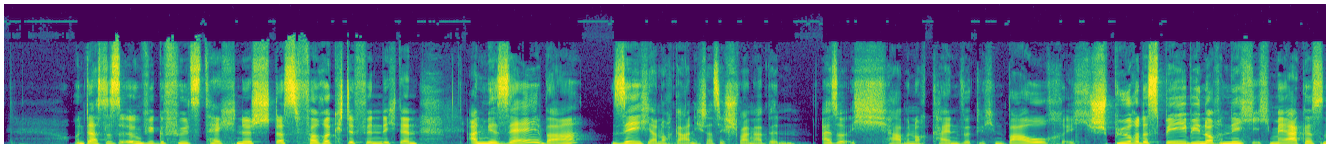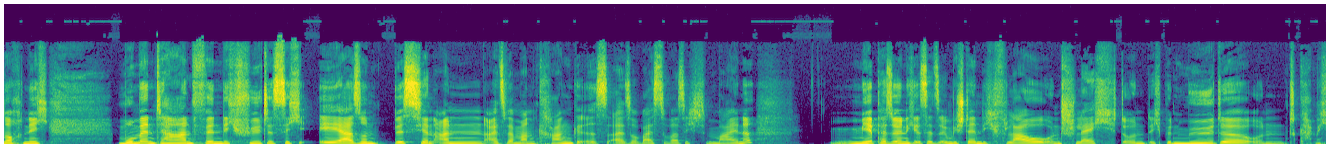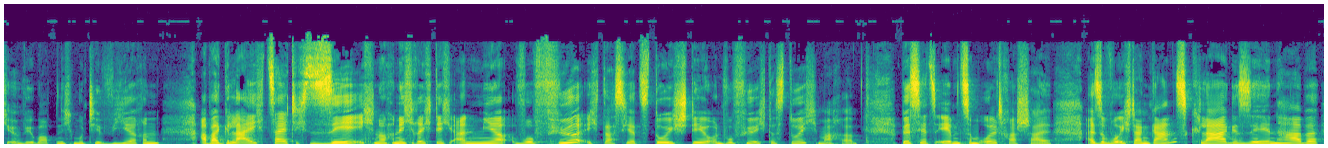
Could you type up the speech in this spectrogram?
Und das ist irgendwie gefühlstechnisch das Verrückte, finde ich, denn an mir selber sehe ich ja noch gar nicht, dass ich schwanger bin. Also ich habe noch keinen wirklichen Bauch, ich spüre das Baby noch nicht, ich merke es noch nicht. Momentan finde ich, fühlt es sich eher so ein bisschen an, als wenn man krank ist. Also weißt du, was ich meine? Mir persönlich ist jetzt irgendwie ständig flau und schlecht und ich bin müde und kann mich irgendwie überhaupt nicht motivieren. Aber gleichzeitig sehe ich noch nicht richtig an mir, wofür ich das jetzt durchstehe und wofür ich das durchmache. Bis jetzt eben zum Ultraschall. Also wo ich dann ganz klar gesehen habe,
